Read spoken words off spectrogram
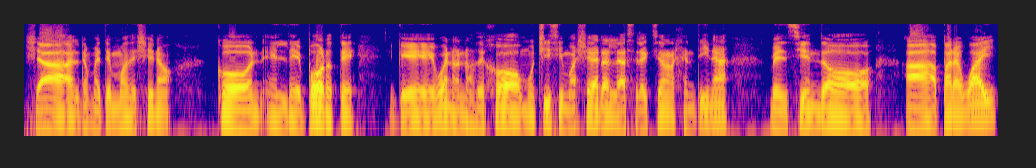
ya nos metemos de lleno con el deporte que bueno nos dejó muchísimo ayer la selección argentina venciendo a Paraguay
